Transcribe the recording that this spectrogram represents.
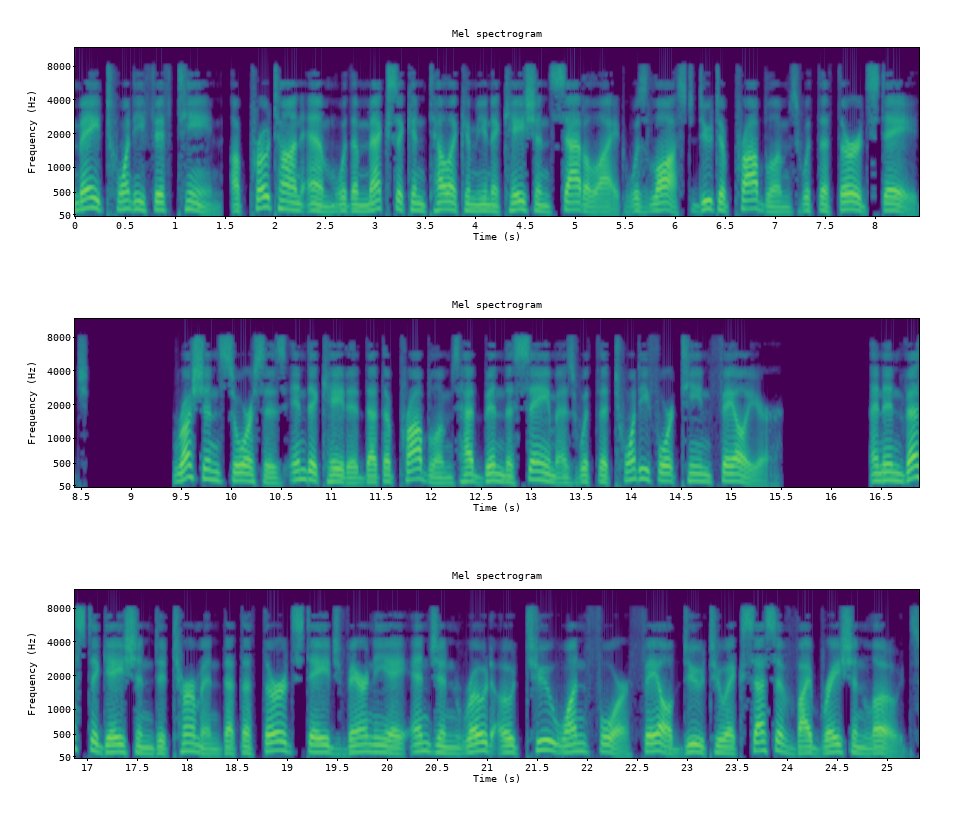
May 2015, a Proton-M with a Mexican telecommunications satellite was lost due to problems with the third stage. Russian sources indicated that the problems had been the same as with the 2014 failure. An investigation determined that the third-stage Vernier engine RD 0214 failed due to excessive vibration loads,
